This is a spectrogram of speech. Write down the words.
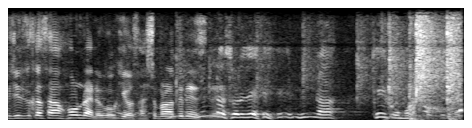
藤塚さん本来の動きをさせてもらってるんですみんなねそれでみんな稽古もらってくる。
